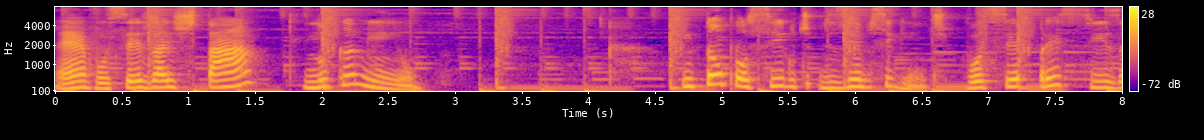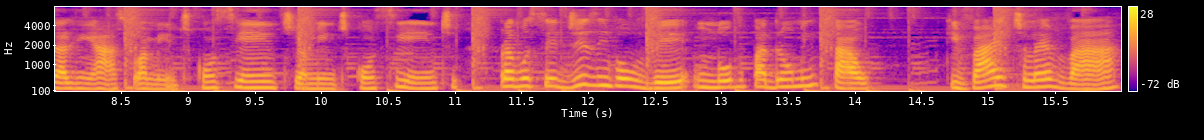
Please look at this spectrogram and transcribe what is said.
né? Você já está no caminho. Então prossigo dizendo o seguinte: você precisa alinhar sua mente consciente, a mente consciente, para você desenvolver um novo padrão mental que vai te levar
